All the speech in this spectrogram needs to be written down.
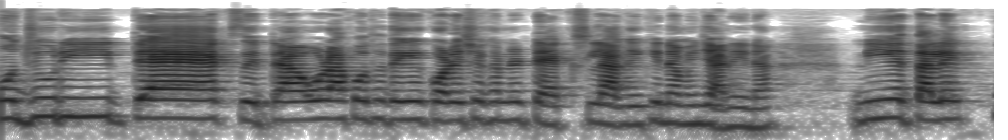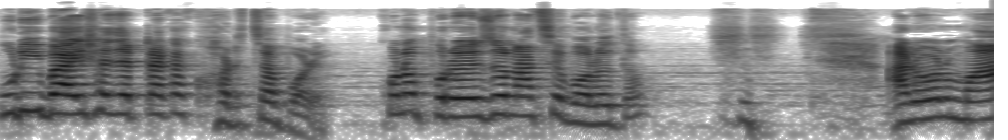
মজুরি ট্যাক্স এটা ওরা কোথা থেকে করে, সেখানে ট্যাক্স লাগে কিনা আমি জানি না। নিয়ে তাহলে কুড়ি বাইশ হাজার টাকা খরচা পড়ে। কোনো প্রয়োজন আছে বলো তো? আর ওর মা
